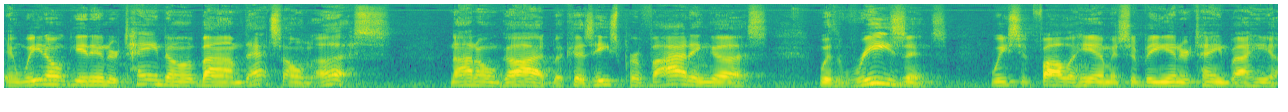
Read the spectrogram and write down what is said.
and we don't get entertained on by them, that's on us, not on God, because He's providing us with reasons we should follow Him and should be entertained by Him.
